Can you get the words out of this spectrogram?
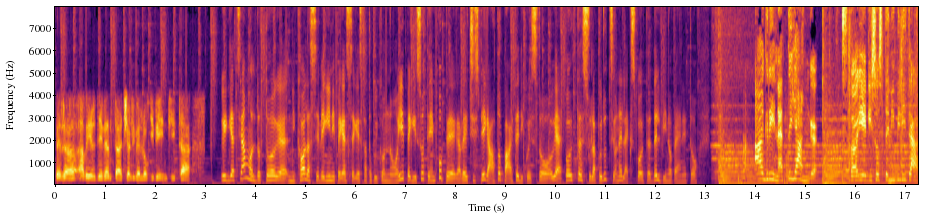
per uh, avere dei vantaggi a livello di vendita. Ringraziamo il dottor Nicola Severini per essere stato qui con noi e per il suo tempo per averci spiegato parte di questo report sulla produzione e l'export del vino veneto. AgriNet Young. Storie di sostenibilità.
